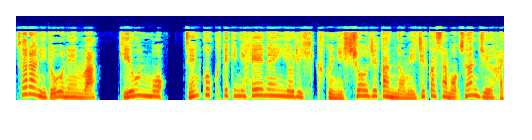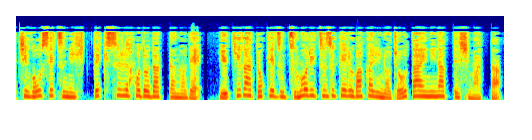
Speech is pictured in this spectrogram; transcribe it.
さらに同年は、気温も全国的に平年より低く日照時間の短さも38号節に匹敵するほどだったので、雪が溶けず積もり続けるばかりの状態になってしまった。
